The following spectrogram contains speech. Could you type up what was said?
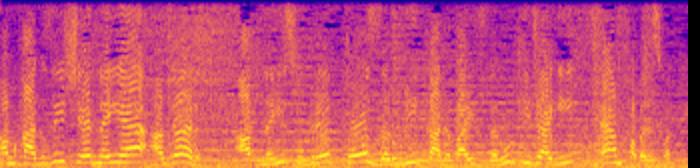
हम कागज़ी शेर नहीं है। अगर आप नहीं सुधरे तो ज़रूरी कार्रवाई ज़रूर की जाएगी, अहम खबर इस वक्त की।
